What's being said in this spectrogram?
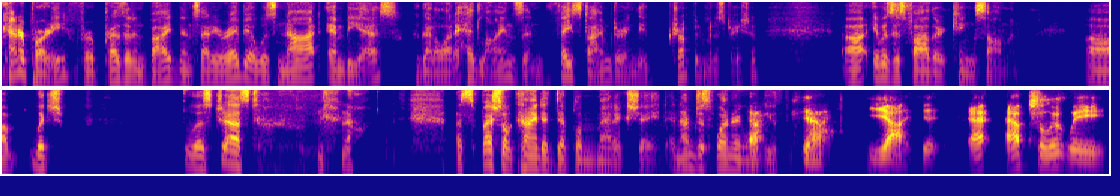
counterparty for President Biden in Saudi Arabia was not MBS, who got a lot of headlines and FaceTime during the Trump administration. Uh, it was his father, King Salman, uh, which was just, you know, a special kind of diplomatic shade. And I'm just wondering yeah. what you. Yeah, yeah, it, a- absolutely,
